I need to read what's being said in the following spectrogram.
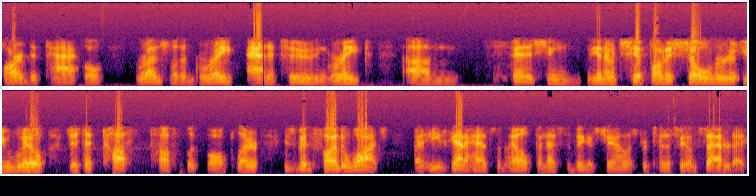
hard to tackle, runs with a great attitude and great um, finishing, you know, chip on his shoulder, if you will. Just a tough, tough football player. He's been fun to watch but he's got to have some help, and that's the biggest challenge for Tennessee on Saturday.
